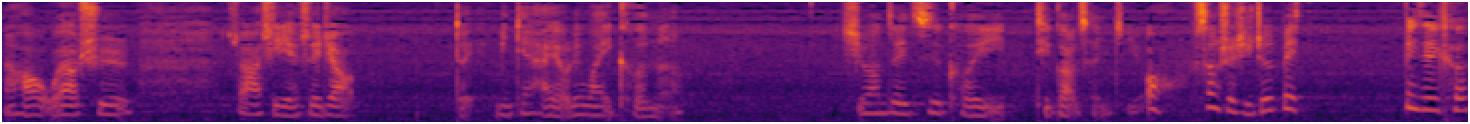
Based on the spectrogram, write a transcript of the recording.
然后我要去刷牙、洗脸、睡觉。对，明天还有另外一科呢。希望这一次可以提高成绩哦。上学期就是被被这一科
